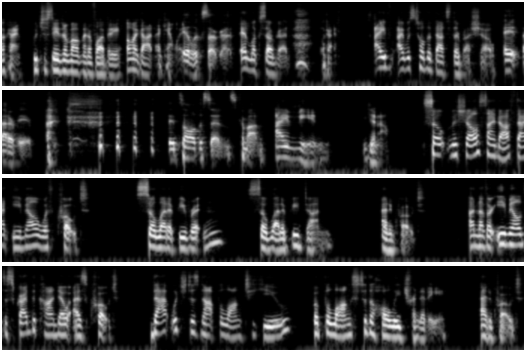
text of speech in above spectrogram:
Okay, we just needed a moment of levity. Oh my god, I can't wait. It looks so good. It looks so good. okay, I I was told that that's their best show. It better be. it's all the sins. Come on. I mean, you know. So Michelle signed off that email with quote, "So let it be written, so let it be done." End quote. Another email described the condo as quote, "That which does not belong to you, but belongs to the Holy Trinity." End quote.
